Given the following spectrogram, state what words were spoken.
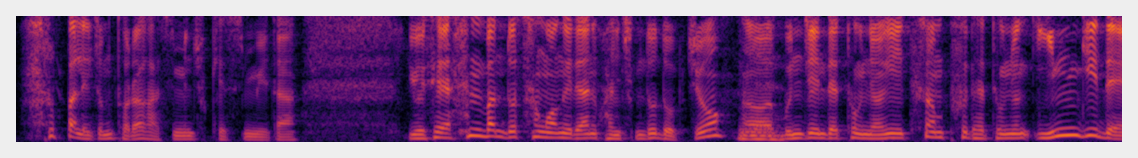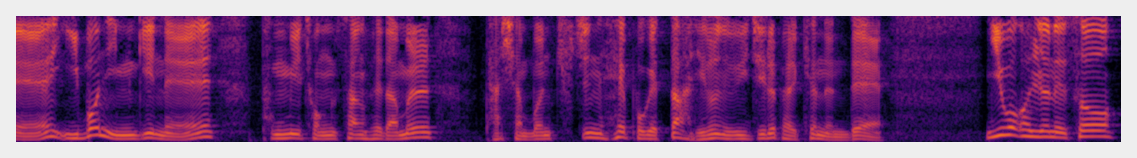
하루빨리 좀 돌아갔으면 좋겠습니다. 요새 한반도 상황에 대한 관심도 높죠. 어, 네. 어, 문재인 대통령이 트럼프 대통령 임기 내에 이번 임기 내에 북미 정상회담을 다시 한번 추진해 보겠다 이런 의지를 밝혔는데 이와 관련해서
